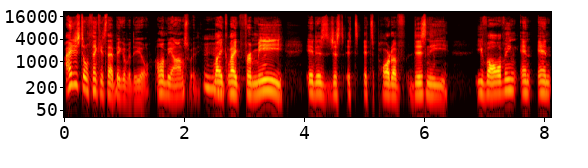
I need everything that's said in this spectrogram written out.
I just don't think it's that big of a deal. I'm gonna be honest with you. Mhm. Like, like for me, it is just it's it's part of Disney evolving, and and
